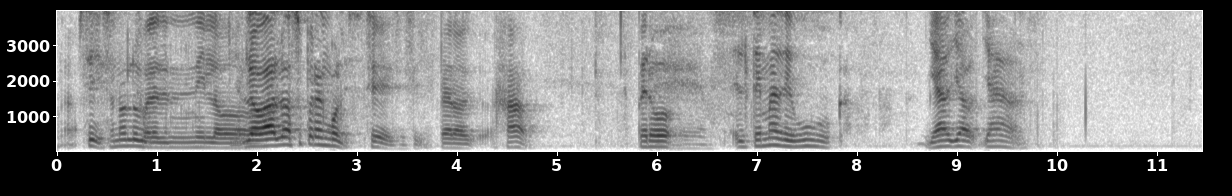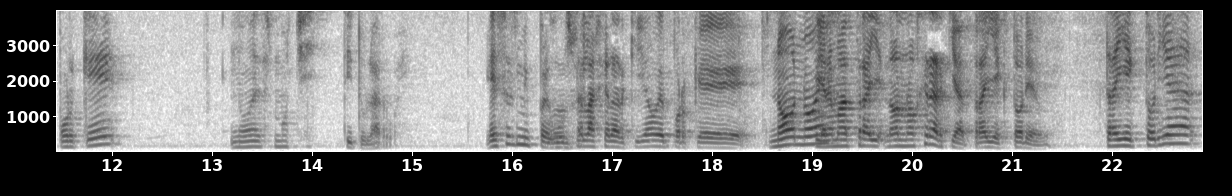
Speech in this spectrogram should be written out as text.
¿verdad? sí, eso no lo... Fuera de- ni lo... Lo, lo superan goles. Sí, sí, sí. Pero, ajá. Pero Eh, el tema de Hugo, cabrón. Ya, ya, ya. ¿Por qué no es Mochis titular, güey? Esa es mi pues, pregunta. es la jerarquía, güey, porque No, no tiene es más traye... No, no jerarquía, trayectoria, güey. trayectoria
